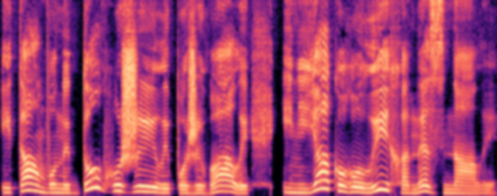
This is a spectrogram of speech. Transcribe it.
і там вони довго жили, поживали і ніякого лиха не знали.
